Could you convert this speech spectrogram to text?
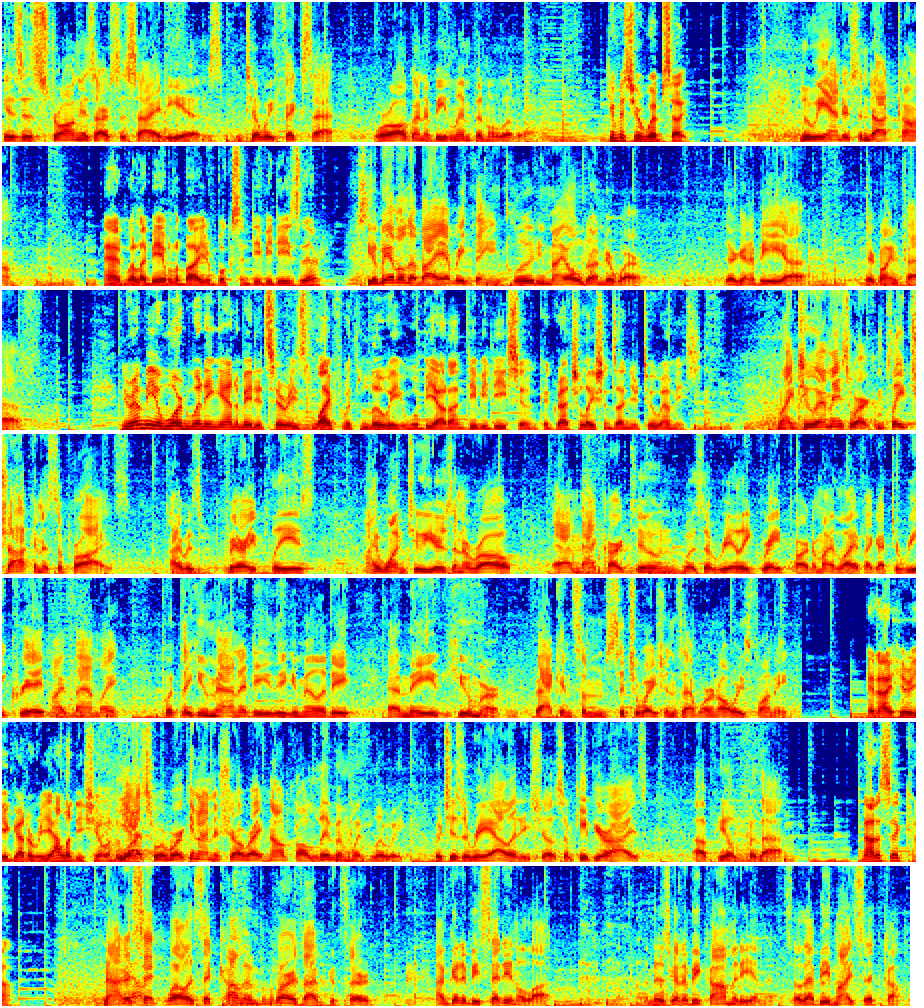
is as strong as our society is. Until we fix that, we're all going to be limping a little. Give us your website. LouieAnderson.com. And will I be able to buy your books and DVDs there? You'll be able to buy everything, including my old underwear. They're going to be, uh, they're going fast. Your Emmy Award winning animated series Life with Louie will be out on DVD soon. Congratulations on your two Emmys. My two Emmys were a complete shock and a surprise. I was very pleased. I won two years in a row, and that cartoon was a really great part of my life. I got to recreate my family, put the humanity, the humility, and the humor back in some situations that weren't always funny. And I hear you got a reality show in the Yes, works. we're working on a show right now called Living with Louie, which is a reality show. So keep your eyes uh, peeled for that. Not a sitcom. Not a sit. Well, a sitcom, as far as I'm concerned. I'm going to be sitting a lot, and there's going to be comedy in it. So that'd be my sitcom.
